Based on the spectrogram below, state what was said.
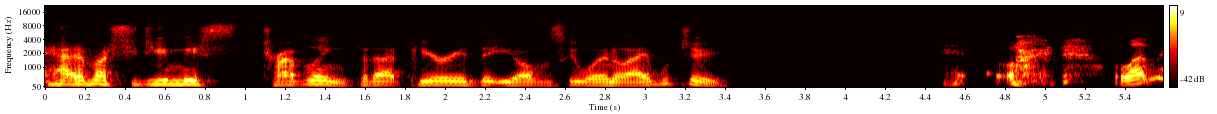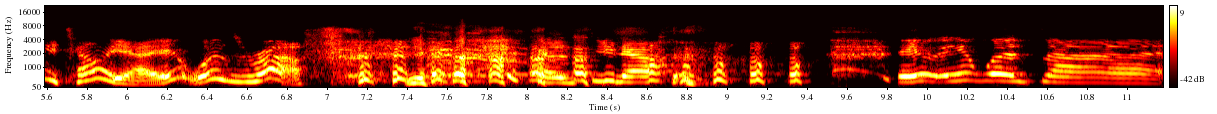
How much did you miss traveling for that period that you obviously weren't able to? Let me tell you, it was rough. Because you know it, it, was uh,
